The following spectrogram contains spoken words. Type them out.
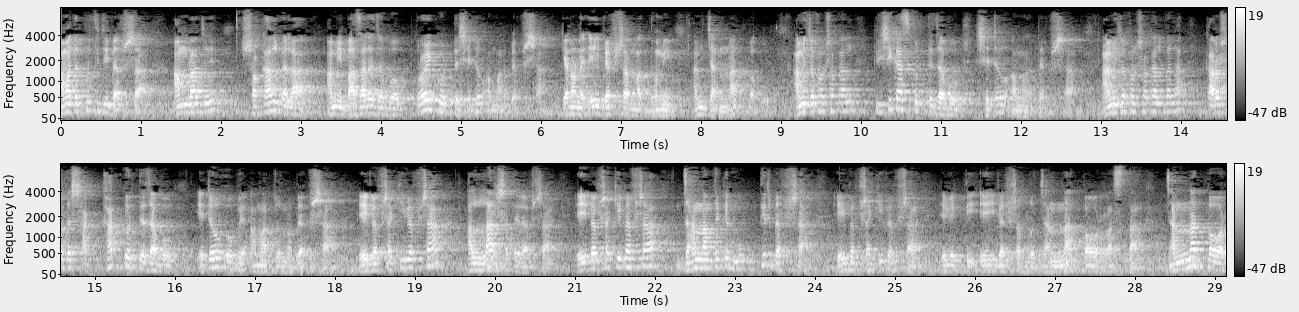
আমাদের প্রতিটি ব্যবসা, আমরা যে সকালবেলা আমি বাজারে যাব, ক্রয় করতে সেটাও আমার ব্যবসা। কেননা এই ব্যবসার মাধ্যমে আমি জান্নাত পাবো। আমি যখন সকাল কৃষিকাজ করতে যাব, সেটাও আমার ব্যবসা। আমি যখন সকালবেলা কারোর সাথে সাক্ষাৎ করতে যাব, এটাও হবে আমার জন্য ব্যবসা। এই ব্যবসা কি ব্যবসা? আল্লাহর সাথে ব্যবসা। এই ব্যবসা কি ব্যবসা? জাহান্নাম থেকে মুক্তির ব্যবসা। এই ব্যবসা কি ব্যবসা? এই ব্যক্তি এই ব্যবসা হলো জান্নাত পাওয়ার রাস্তা। জান্নাত পাওয়ার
